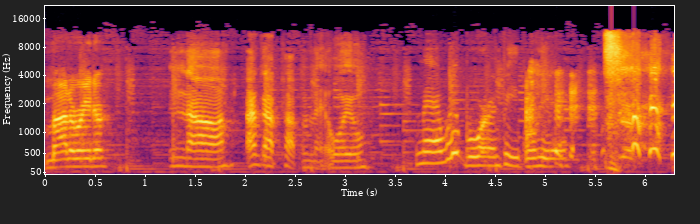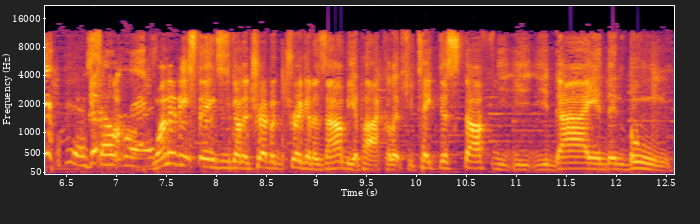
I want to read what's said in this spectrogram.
Moderator. nah, I've got peppermint oil. Man, we're boring people here. we're so boring. one of these things is going to trigger trigger the zombie apocalypse. You take this stuff, you, you, you die, and then boom.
